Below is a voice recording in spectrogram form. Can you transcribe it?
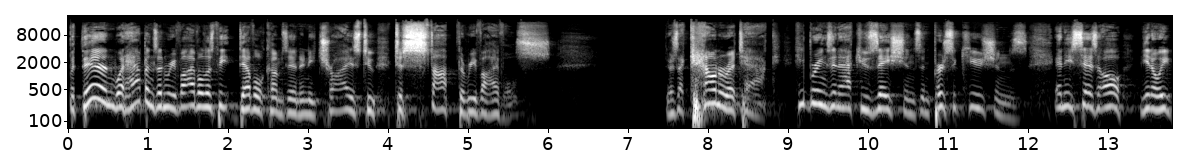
But then what happens in revival is the devil comes in and he tries to, to stop the revivals. There's a counterattack. He brings in accusations and persecutions. And he says, Oh, you know, he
